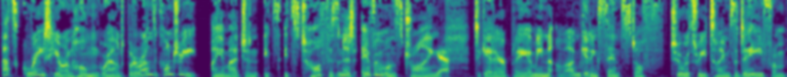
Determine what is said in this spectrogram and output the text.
that's great here on home ground, but around the country, country, I imagine it's it's tough, isn't it? Everyone's trying yeah. to get airplay. I mean, I'm getting sent stuff two or three times a day from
